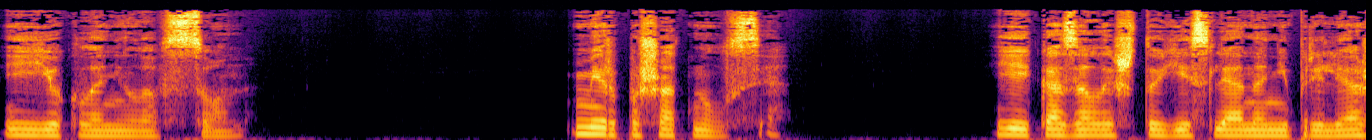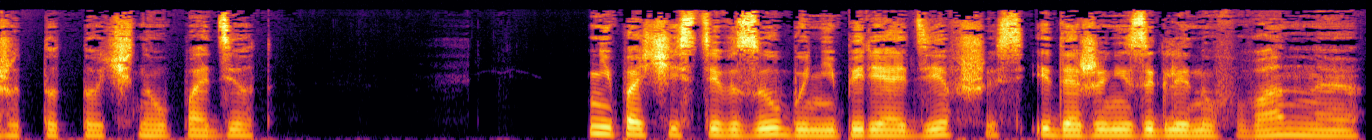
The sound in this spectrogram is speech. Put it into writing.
её клонило в сон. Мир пошатнулся. Ей казалось, что если она не приляжет, то точно упадёт. Не почистив зубы, не переодевшись и даже не заглянув в ванную,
